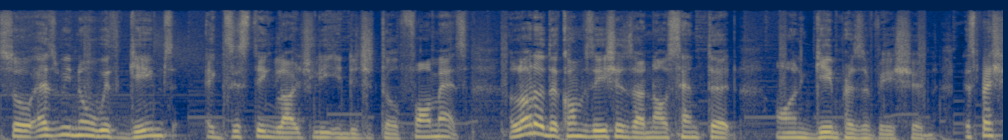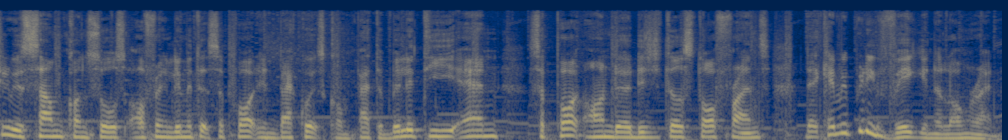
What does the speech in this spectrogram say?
So, as we know, with games existing largely in digital formats, a lot of the conversations are now centered on game preservation, especially with some consoles offering limited support in backwards compatibility and support on the digital storefronts that can be pretty vague in the long run.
